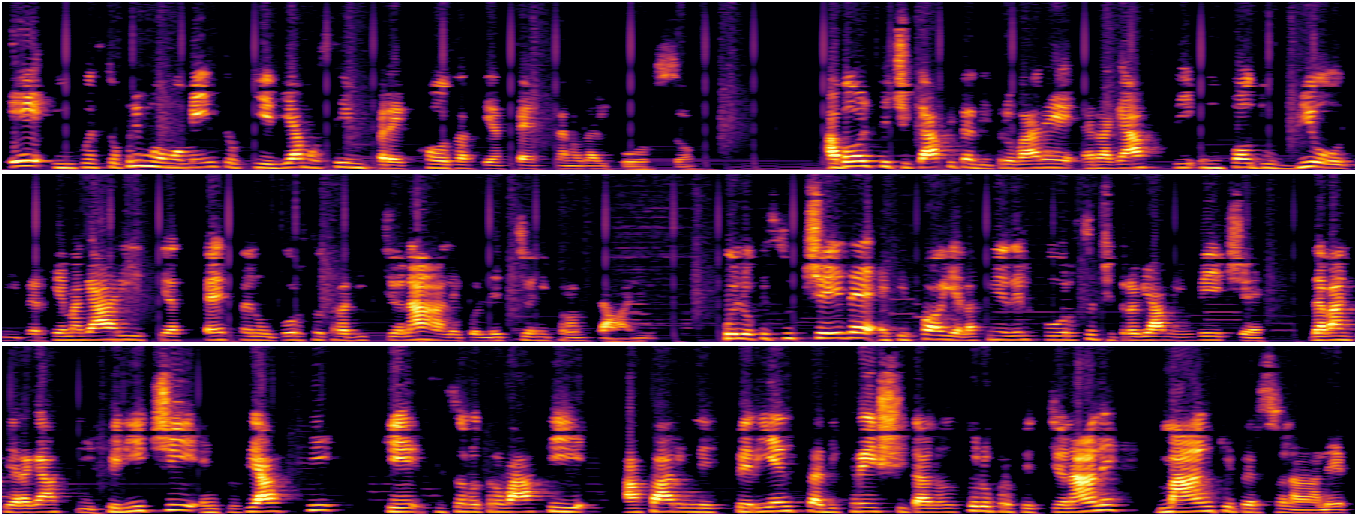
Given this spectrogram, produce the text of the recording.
e in questo primo momento chiediamo sempre cosa si aspettano dal corso. A volte ci capita di trovare ragazzi un po' dubbiosi perché magari si aspettano un corso tradizionale con lezioni frontali. Quello che succede è che poi alla fine del corso ci troviamo invece davanti a ragazzi felici, entusiasti, che si sono trovati a fare un'esperienza di crescita non solo professionale ma anche personale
